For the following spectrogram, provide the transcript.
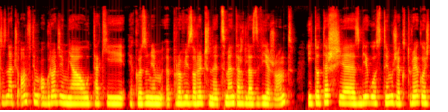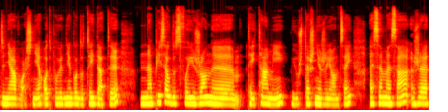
To znaczy, on w tym ogrodzie miał taki, jak rozumiem, prowizoryczny cmentarz dla zwierząt. I to też się zbiegło z tym, że któregoś dnia właśnie, odpowiedniego do tej daty, napisał do swojej żony, tej Tami, już też nieżyjącej, SMS-a, że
